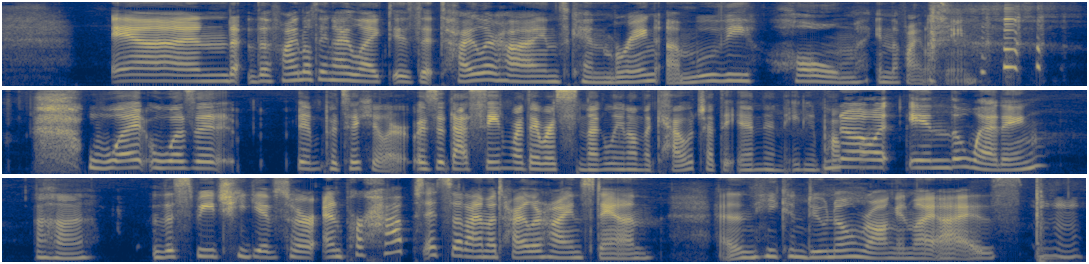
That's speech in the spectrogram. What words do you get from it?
And the final thing I liked is that Tyler Hynes can bring a movie home in the final scene. What was it in particular? Is it that scene where they were snuggling on the couch at the end and eating popcorn? no, in the wedding, Uh huh. The speech he gives her, and perhaps it's that I'm a Tyler Hynes stan and he can do no wrong in my eyes. Mm-hmm.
